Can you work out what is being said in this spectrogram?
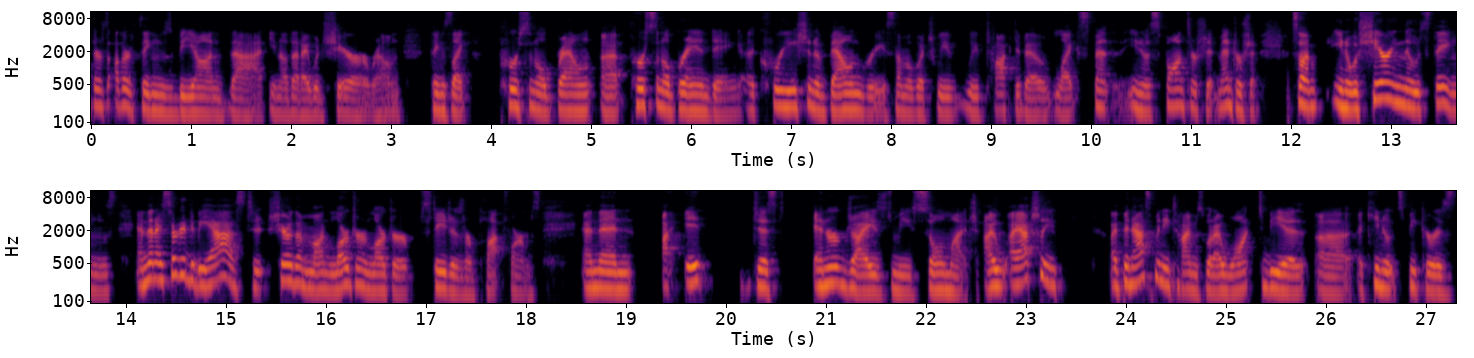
there's other things beyond that, you know, that I would share around things like personal brown uh, personal branding a creation of boundaries some of which we've we've talked about like spent you know sponsorship mentorship so i'm you know sharing those things and then i started to be asked to share them on larger and larger stages or platforms and then I, it just energized me so much i i actually i've been asked many times what i want to be a a, a keynote speaker is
